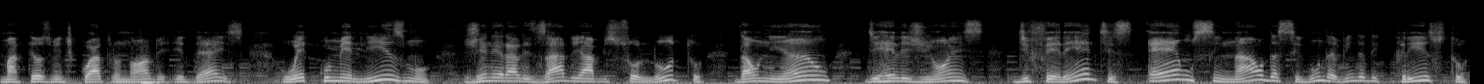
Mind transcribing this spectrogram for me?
Mateus 24, 9 e 10 o ecumenismo generalizado e absoluto da união de religiões diferentes é um sinal da segunda vinda de Cristo.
